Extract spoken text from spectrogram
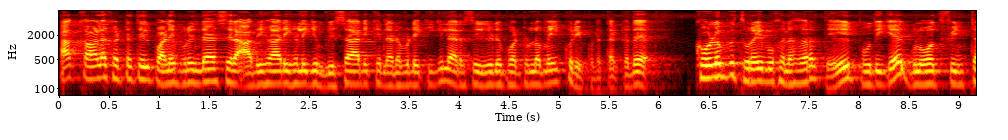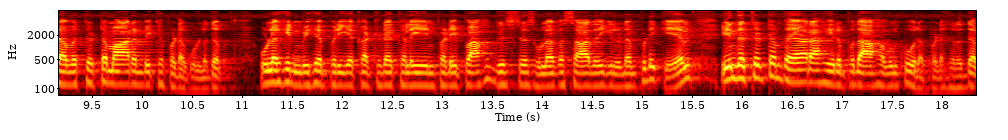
அக்காலகட்டத்தில் பணிபுரிந்த சில அதிகாரிகளையும் விசாரிக்க நடவடிக்கையில் அரசு ஈடுபட்டுள்ளமை குறிப்பிடத்தக்கது. கொழும்பு துறைமுக நகரத்தில் புதிய குளோத்ஃபின் டவர் திட்டம் ஆரம்பிக்கப்பட உள்ளது உலகின் மிகப்பெரிய கட்டிடக்கலையின் படைப்பாக கிறிஸ்டஸ் உலக சாதனையில் இடம் பிடிக்க இந்த திட்டம் தயாராக இருப்பதாகவும் கூறப்படுகிறது.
